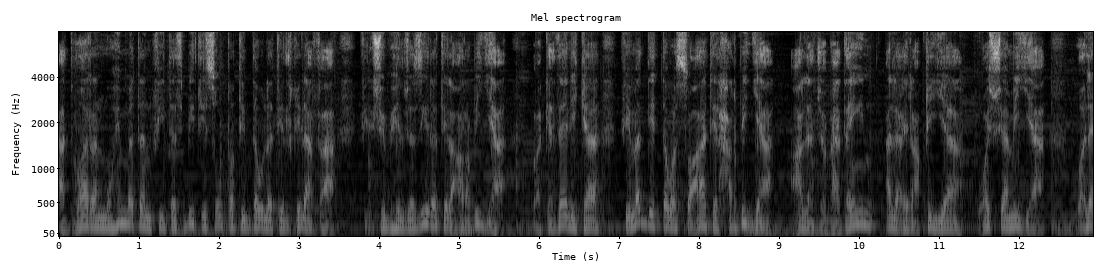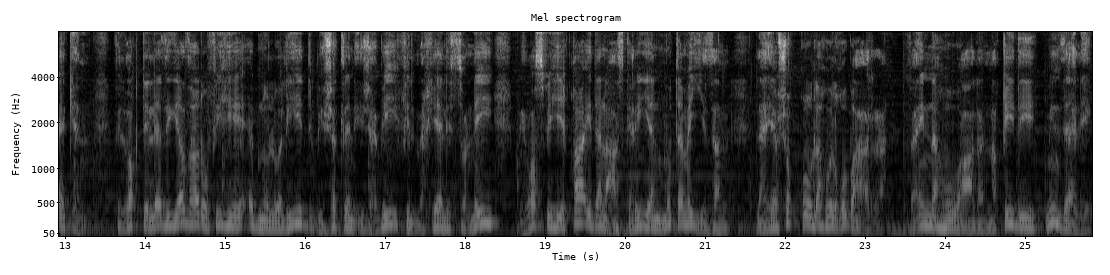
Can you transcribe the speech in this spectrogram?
أدوارا مهمة في تثبيت سلطة الدولة الخلافة في شبه الجزيرة العربية وكذلك في مد التوسعات الحربية على الجبهتين العراقية والشامية. ولكن في الوقت الذي يظهر فيه ابن الوليد بشكل إيجابي في المخيال السني بوصفه قائدا عسكريا متميزا لا يشق له الغبار فإنه على النقيض من ذلك.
